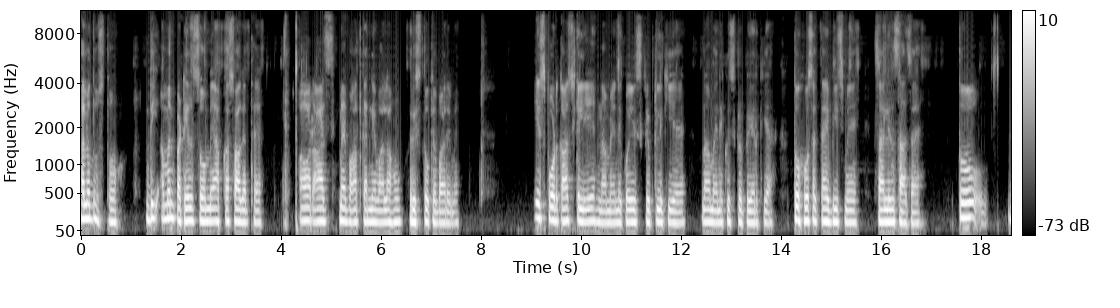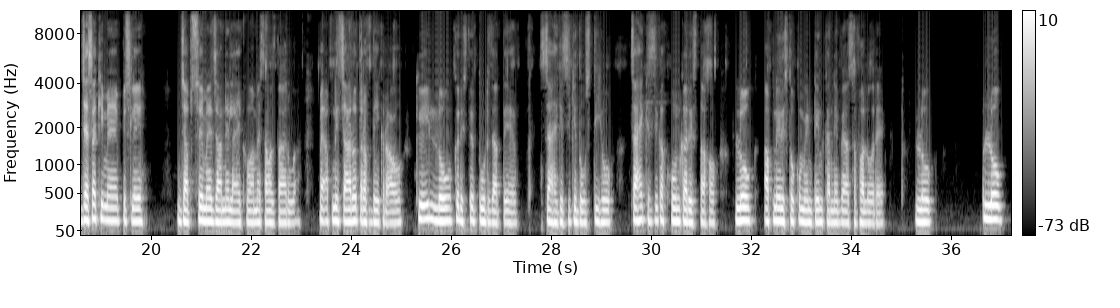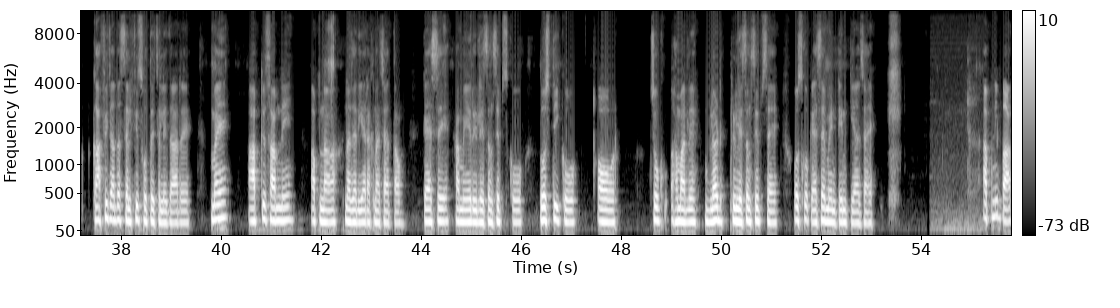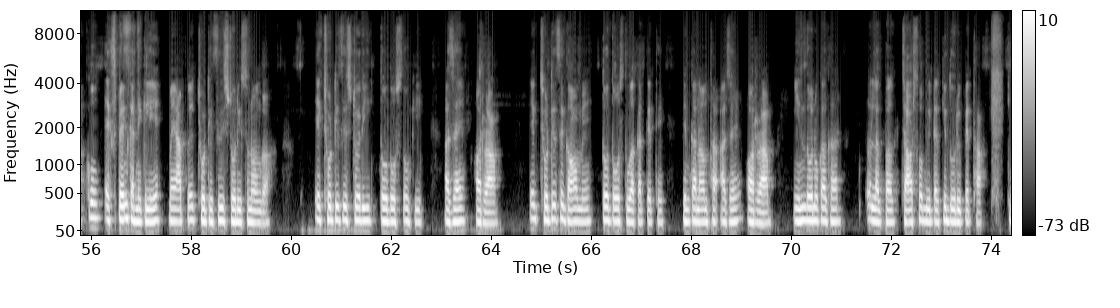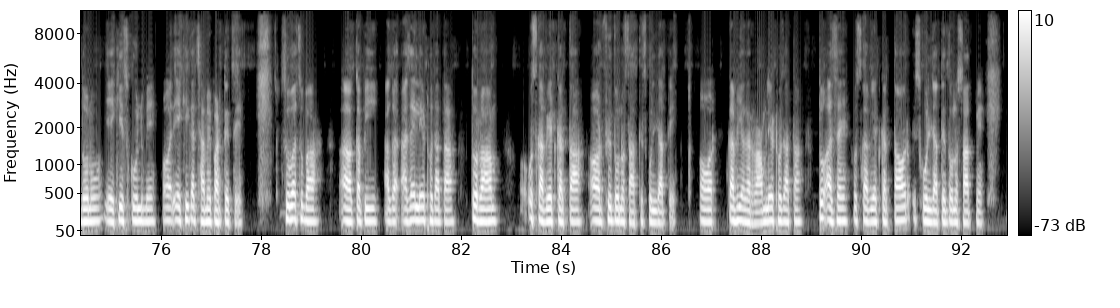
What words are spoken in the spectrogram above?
Hello दोस्तों, दी अमन Patel show में आपका स्वागत है। और आज मैं बात करने वाला हूँ रिश्तों के बारे में। इस पॉडकास्ट के लिए ना मैंने कोई स्क्रिप्ट लिखी है, ना मैंने कुछ प्रिपेयर किया तो हो सकता है बीच में साइलेंस आ जाए। तो जैसा कि मैं पिछले, जब से मैं जानने लायक हुआ, मैं समझदार हुआ, मैं अपनी चारों तरफ़ देख रहा हूँ कि लोगों के रिश्ते टूट जाते हैं। चाहे किसी की दोस्ती हो चाहे किसी का खून का रिश्ता हो, लोग अपने रिश्तों को मेंटेन करने में असफल हो रहे लोग लोग काफ़ी ज़्यादा सेल्फिश होते चले जा रहे मैं आपके सामने अपना नज़रिया रखना चाहता हूँ, कैसे हमें रिलेशनशिप्स को, दोस्ती को और जो हमारे ब्लड रिलेशनशिप्स है, उसको कैसे मेंटेन किया जाए। अपनी बात को एक्सप्लेन करने के लिए मैं आपको एक छोटी सी स्टोरी सुनाऊँगा। एक छोटी सी स्टोरी दो दोस्तों की, अजय और राम। एक छोटे से गाँव में दो दोस्त हुआ करते थे, जिनका नाम था अजय और राम। इन दोनों का घर लगभग 400 मीटर की दूरी पे था। दोनों एक ही स्कूल में और एक ही कक्षा में पढ़ते थे। सुबह सुबह कभी अगर अजय लेट हो जाता तो राम उसका वेट करता और फिर दोनों साथ स्कूल जाते। और कभी अगर राम लेट हो जाता तो अजय उसका वेट करता और स्कूल जाते दोनों साथ में।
